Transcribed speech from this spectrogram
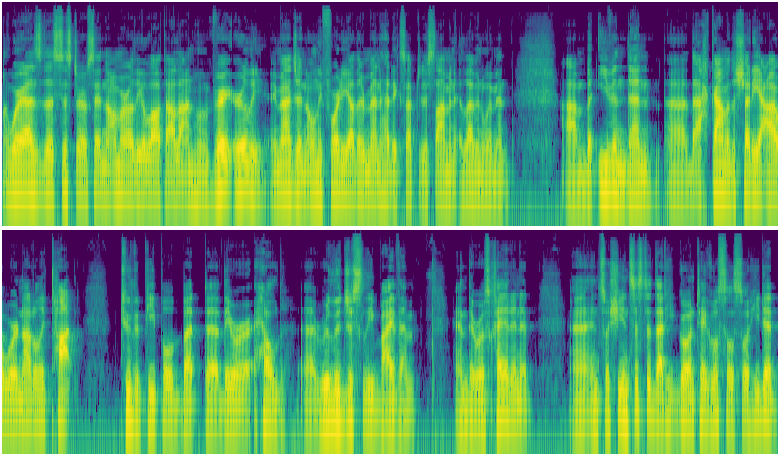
Whereas the sister of Sayyidina Umar radiallahu ta'ala anhu, very early, imagine only 40 other men had accepted Islam and 11 women. Um, but even then, uh, the ahkam of the Sharia were not only taught to the people, but uh, they were held uh, religiously by them. And there was khair in it. Uh, and so she insisted that he go and take ghusl, so he did.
